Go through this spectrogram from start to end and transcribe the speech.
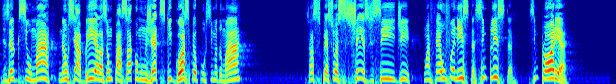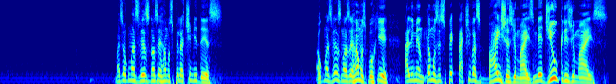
dizendo que se o mar não se abrir, elas vão passar como um jet ski gospel por cima do mar. São essas pessoas cheias de si, de uma fé ufanista, simplista, simplória. Mas algumas vezes nós erramos pela timidez. Algumas vezes nós erramos porque alimentamos expectativas baixas demais, medíocres demais.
